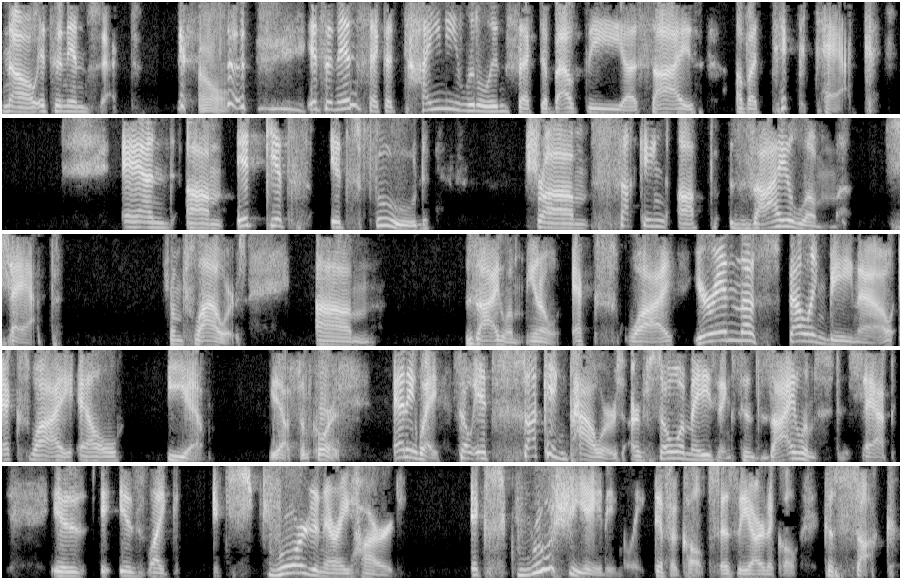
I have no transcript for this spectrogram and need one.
no, it's an insect. Oh, it's an insect, a tiny little insect about the uh, size of a tic tac. And um, it gets its food from sucking up xylem sap from flowers. Um, xylem, you know, X Y. You're in the spelling bee now. X Y L E M. yes, of course. Anyway, so its sucking powers are so amazing since xylem sap is is like extraordinary hard, excruciatingly difficult, says the article, to suck.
